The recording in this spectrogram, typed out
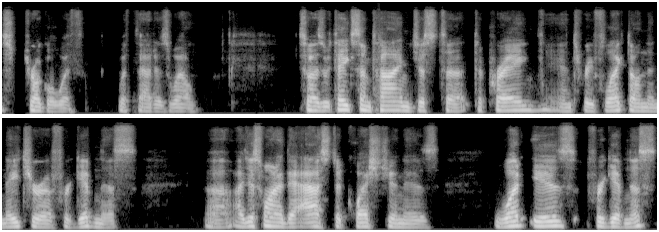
struggle with with that as well. So as we take some time just to to pray and to reflect on the nature of forgiveness, uh, I just wanted to ask the question: Is what is forgiveness?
